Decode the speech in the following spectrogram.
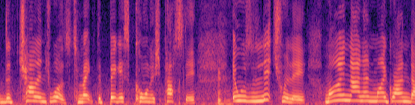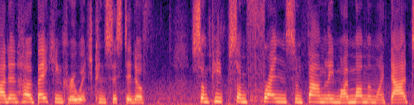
the challenge was to make the biggest Cornish pasty. Hmm. it was literally my nan and my granddad and her baking crew, which consisted of some people, some friends, some family, my mum and my dad.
